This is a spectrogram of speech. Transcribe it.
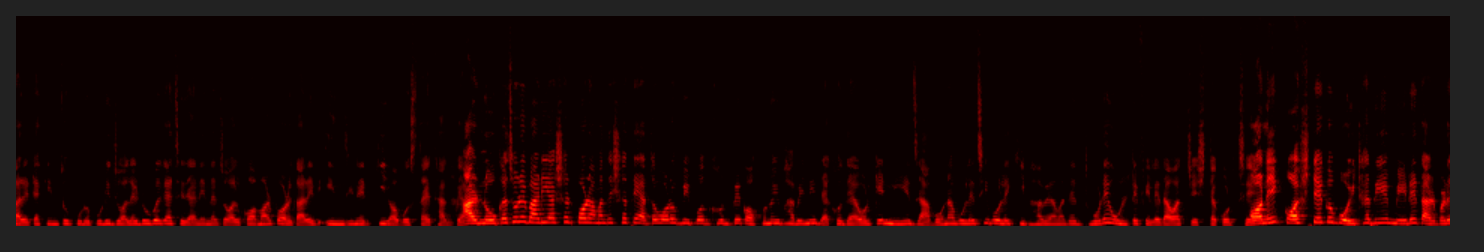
গাড়িটা কিন্তু পুরোপুরি জলে ডুবে গেছে, জানি না জল কমার পর গাড়ির ইঞ্জিনের কি অবস্থায় থাকবে। আর নৌকা চড়ে বাড়ি আসার পর আমাদের সাথে এত বড় বিপদ ঘটবে কখনোই ভাবিনি। দেখো, দেওরকে নিয়ে যাব না বলেছি বলে কীভাবে আমাদের ধরে উল্টে ফেলে দেওয়ার চেষ্টা করছে। অনেক কষ্টে একে বৈঠা দিয়ে মেরে তারপরে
